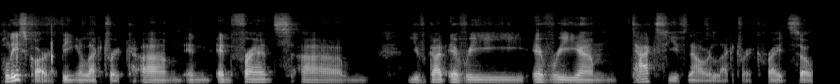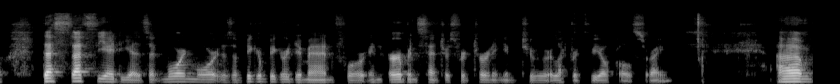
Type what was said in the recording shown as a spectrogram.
police car being electric. Um, in in France, um, you've got every every um, taxi is now electric, right? So that's that's the idea is that more and more there's a bigger bigger demand for in urban centers for turning into electric vehicles, right? Um,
